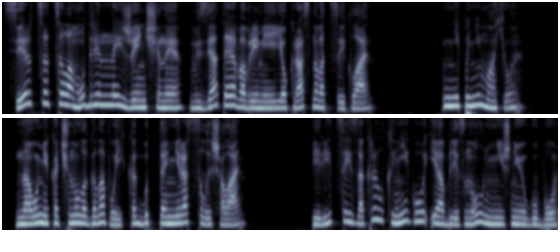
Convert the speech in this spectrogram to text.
«Сердце целомудренной женщины, взятое во время ее красного цикла». «Не понимаю». Наоми качнула головой, как будто не расслышала. Перицей закрыл книгу и облизнул нижнюю губу.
